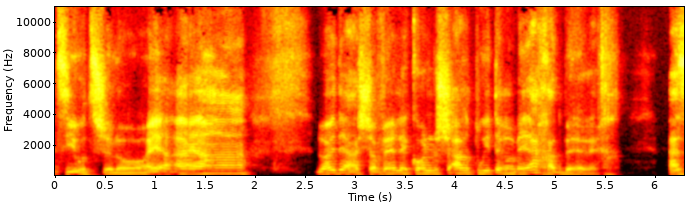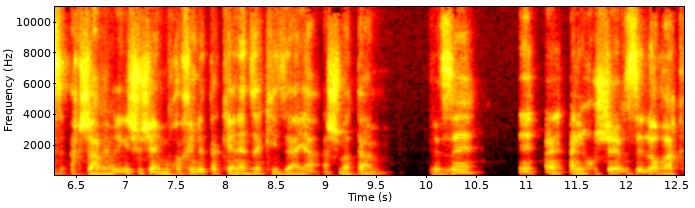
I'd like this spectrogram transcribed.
ציוץ שלו היה, היה, לא יודע, שווה לכל שאר טוויטר ביחד בערך. אז עכשיו הם הרגישו שהם מוכרחים לתקן את זה, כי זה היה אשמתם. וזה, אה, אני חושב, זה לא רק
